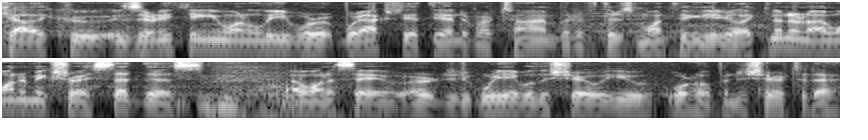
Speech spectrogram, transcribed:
Callie Crew, is there anything you want to leave? We're, we're actually at the end of our time, but if there's one thing that you're like, no, no, no, I want to make sure I said this, mm-hmm. I want to say, or did, were you able to share what you were hoping to share today?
